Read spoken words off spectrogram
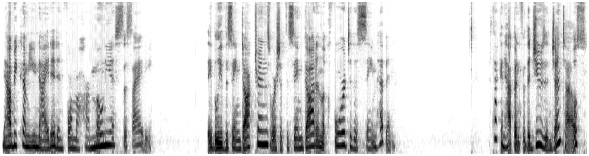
now become united and form a harmonious society. They believe the same doctrines, worship the same God, and look forward to the same heaven. If that can happen for the Jews and Gentiles,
